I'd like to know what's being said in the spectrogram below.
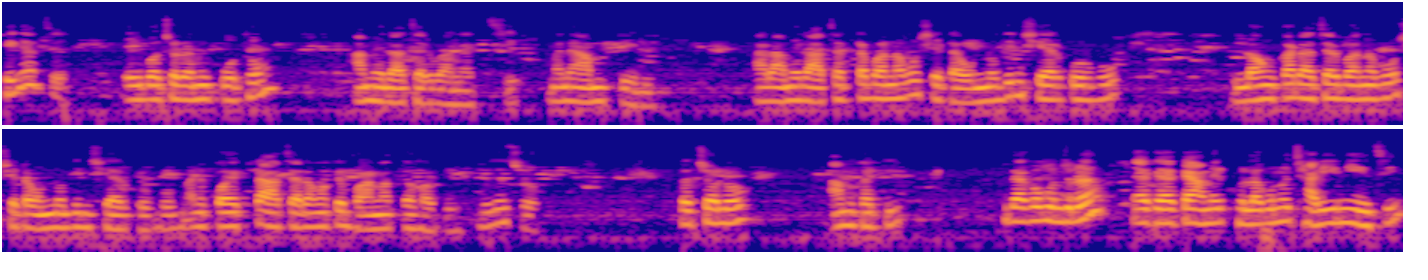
ঠিক আছে? এই বছর আমি প্রথম আমের আচার বানাচ্ছি মানে আম তেল। আর আমের আচারটা বানাবো, সেটা অন্যদিন শেয়ার করব। লঙ্কার আচার বানাবো, সেটা অন্যদিন শেয়ার করব। মানে কয়েকটা আচার আমাকে বানাতে হবে, বুঝেছ? তো চলো, আম কাটি। দেখো বন্ধুরা, একে একে আমের খোলাগুলো ছাড়িয়ে নিয়েছি,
